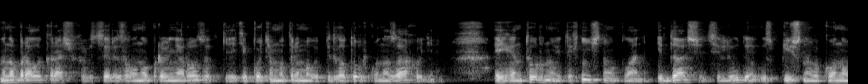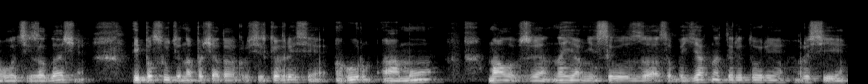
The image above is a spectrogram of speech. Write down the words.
Ми набрали кращих офіцерів з головного управління розвитки, які потім отримали підготовку на заході, і агентурну, і технічному плані. І далі ці люди успішно виконували ці задачі. І по суті, на початок російської агресії ГУР АМО мало вже наявні сили засоби як на території Росії,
